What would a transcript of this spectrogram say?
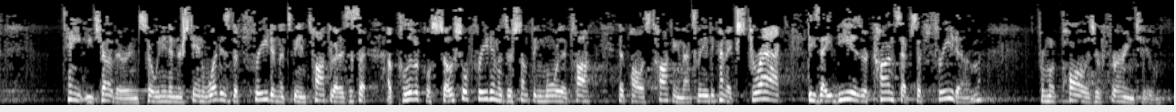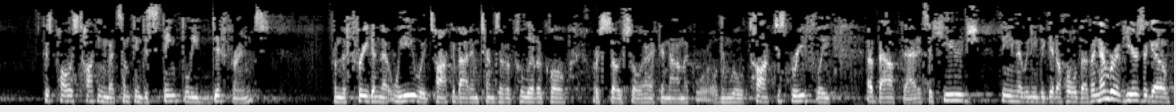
taint each other. And so we need to understand what is the freedom that's being talked about. Is this a, a political, social freedom? Is there something more that, talk, that Paul is talking about? So we need to kind of extract these ideas or concepts of freedom from what Paul is referring to. Because Paul is talking about something distinctly different from the freedom that we would talk about in terms of a political or social or economic world. And we'll talk just briefly about that. It's a huge theme that we need to get a hold of. A number of years ago,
